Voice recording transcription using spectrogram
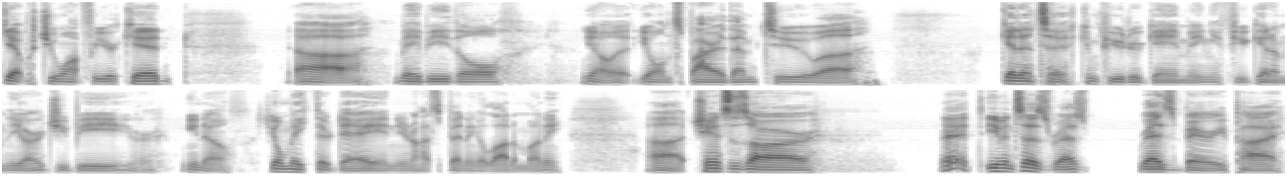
get what you want for your kid. Uh, maybe they'll, you know, you'll inspire them to uh, get into computer gaming if you get them the RGB or you know you'll make their day and you're not spending a lot of money. Uh, chances are, it even says Res Raspberry Pi.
